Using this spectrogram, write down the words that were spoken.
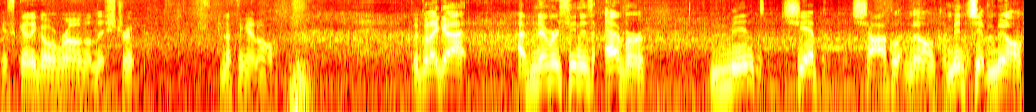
is gonna go wrong on this trip. Nothing at all. Look what I got. I've never seen this ever. Mint chip chocolate milk, mint chip milk,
